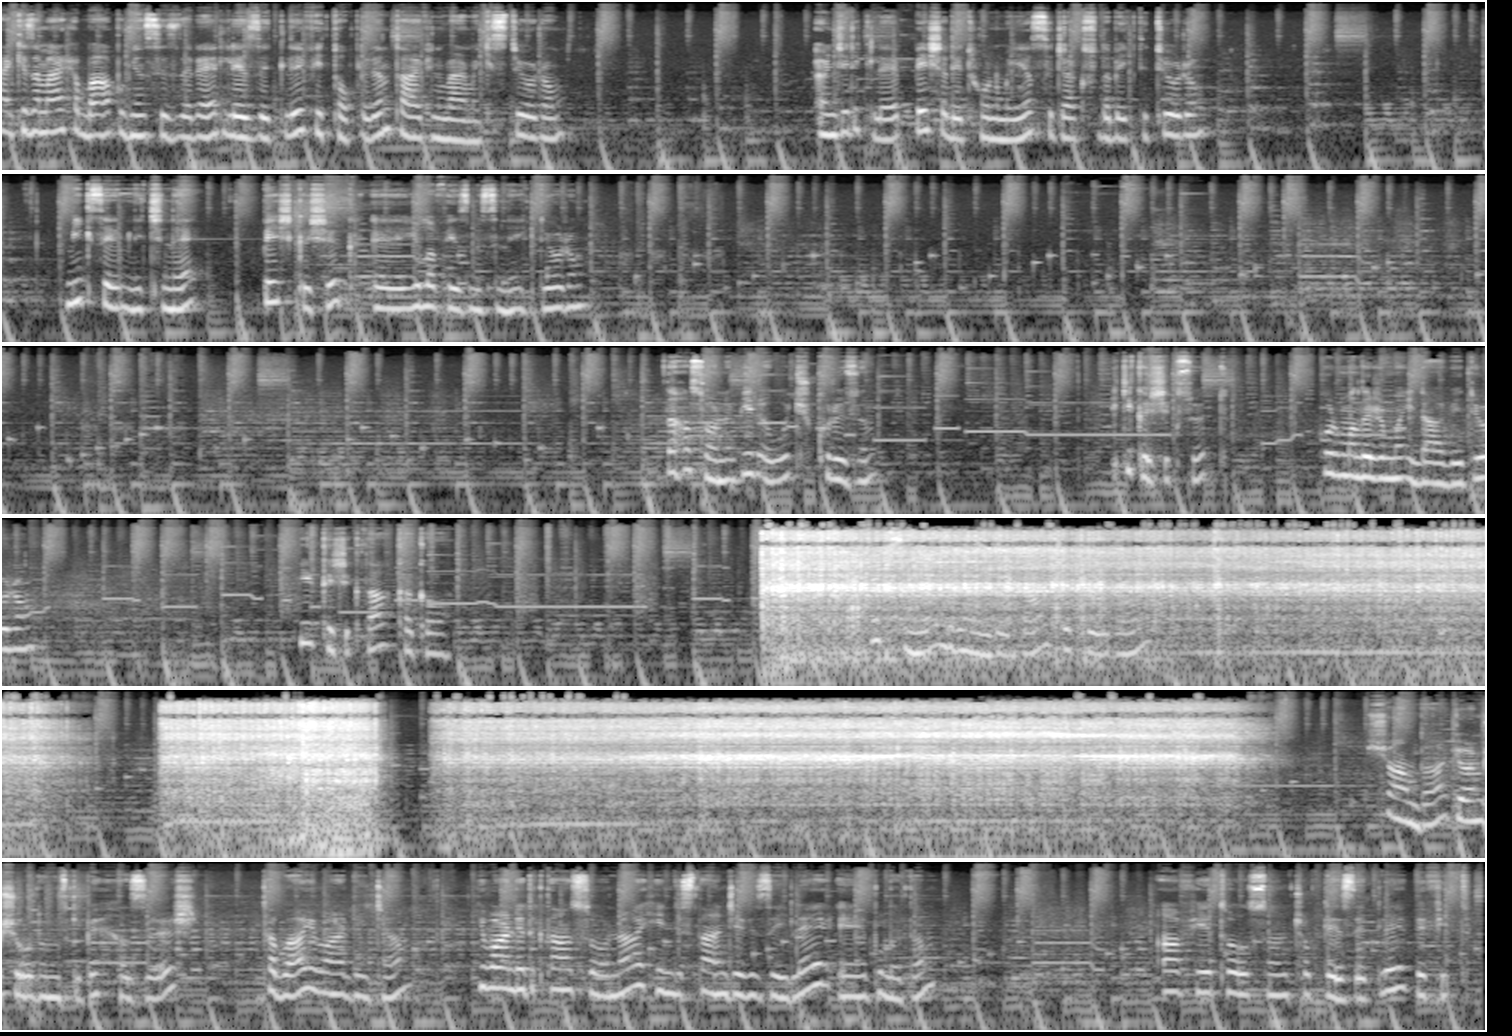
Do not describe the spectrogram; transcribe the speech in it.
Herkese merhaba. Bugün sizlere lezzetli fit topların tarifini vermek istiyorum. Öncelikle 5 adet hurmayı sıcak suda bekletiyorum. Mikserimin içine 5 kaşık e, yulaf ezmesini ekliyorum. Daha sonra bir avuç kuru üzüm, 2 kaşık süt, hurmalarımı ilave ediyorum. 1 kaşık da kakao. Hepsini blenderdan çekiyorum. Şu anda görmüş olduğunuz gibi hazır. Tabağa yuvarlayacağım. Yuvarladıktan sonra Hindistan ceviziyle e, buladım. Afiyet olsun. Çok lezzetli ve fit.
